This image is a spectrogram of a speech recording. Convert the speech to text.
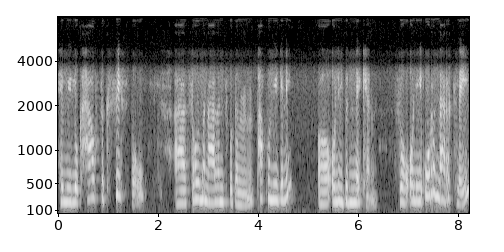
Hemi look how successful uh, Solomon Islands within Papua New Guinea uh, been making. So only automatically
